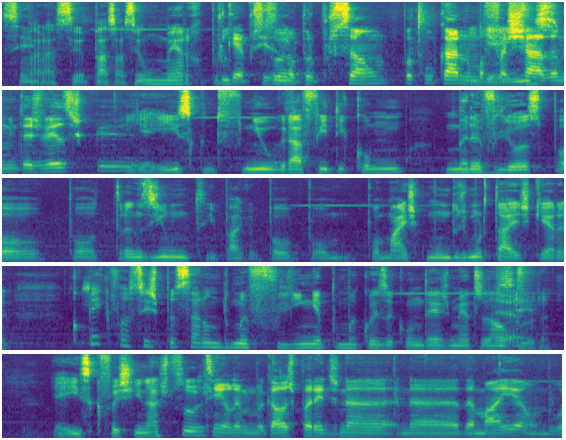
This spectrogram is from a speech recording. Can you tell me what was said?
sim. Para ser- passa a ser um mero reprodutor. Porque é preciso uma proporção para colocar numa é fachada, isso. muitas vezes, que. E é isso que definiu o grafite como maravilhoso para o, para o transeunte e para, para, o- para para o mais comum dos mortais, que era como é que vocês passaram de uma folhinha para uma coisa com 10 metros de altura? É isso que fascina as pessoas. Sim, eu lembro daquelas paredes na, na, da Maia, onde o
